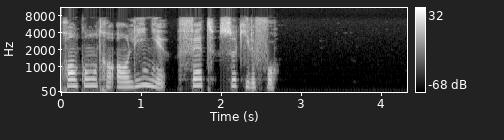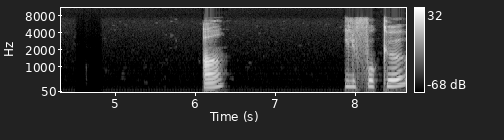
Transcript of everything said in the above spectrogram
Rencontre en ligne, faites ce qu'il faut. 1. Il faut que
